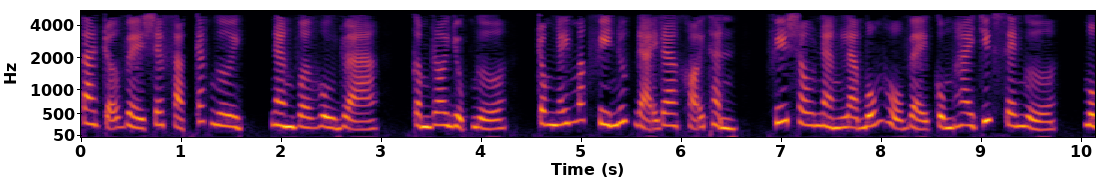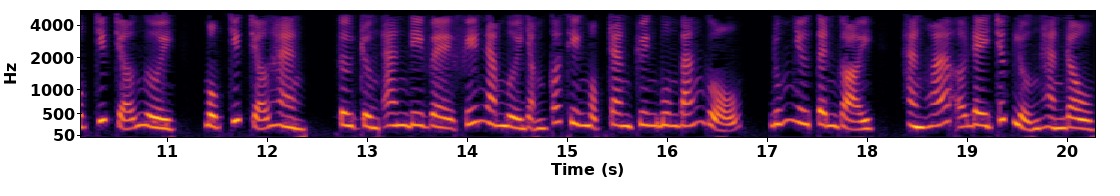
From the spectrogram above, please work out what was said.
ta trở về sẽ phạt các ngươi, nàng vờ hù dọa, cầm roi dục ngựa, trong nháy mắt phi nước đại ra khỏi thành, phía sau nàng là bốn hộ vệ cùng hai chiếc xe ngựa, một chiếc chở người, một chiếc chở hàng, từ Trường An đi về phía nam 10 dặm có thiên một trang chuyên buôn bán gỗ, đúng như tên gọi, hàng hóa ở đây chất lượng hàng đầu,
